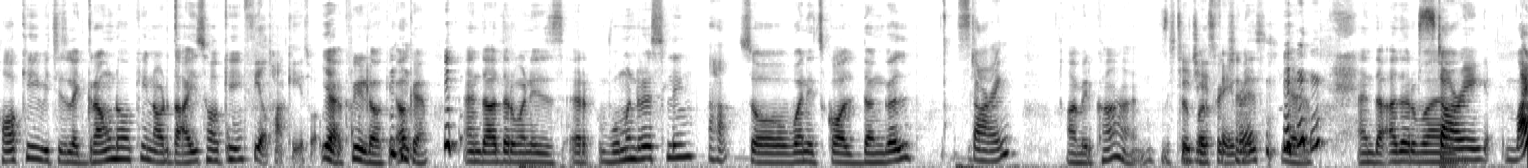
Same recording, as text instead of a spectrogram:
hockey which is like ground hockey not the ice hockey. Field hockey is what. yeah field hockey. Okay. And the other one is uh, woman wrestling. Uh huh. so one is called dangal. Starring, Aamir Khan mr TJ's perfectionist. yeah. And the other one starring my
